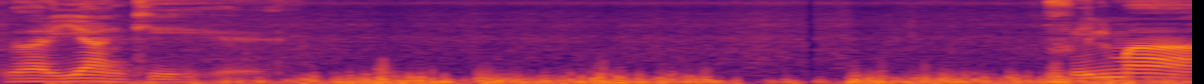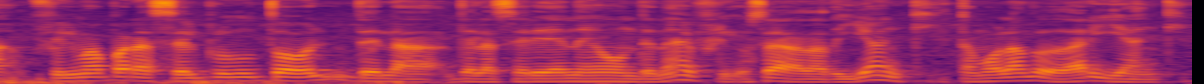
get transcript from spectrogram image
de Yankee eh, filma para ser productor de la de la serie de Neon de Netflix o sea Daddy Yankee estamos hablando de Daddy Yankee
